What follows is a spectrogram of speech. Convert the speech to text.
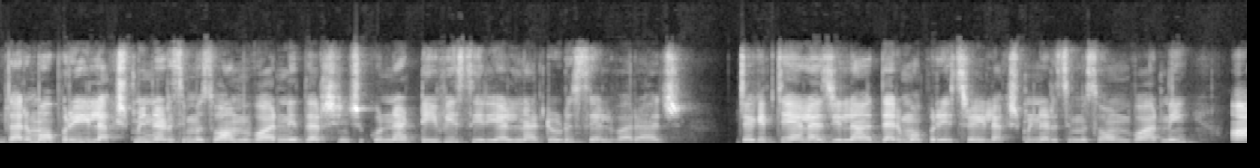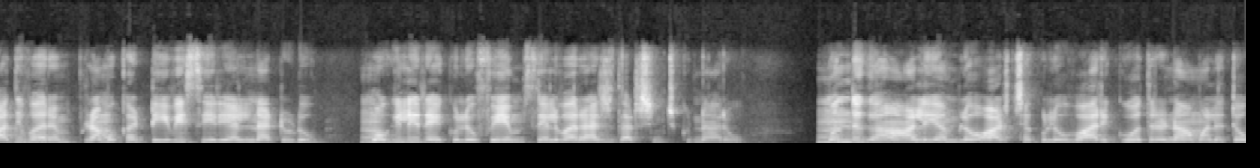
ధర్మపురి లక్ష్మీ నరసింహస్వామి వారిని దర్శించుకున్న టీవీ సీరియల్ నటుడు సెల్వరాజ్. జగిత్యాల జిల్లా ధర్మపురి శ్రీ లక్ష్మీ నరసింహస్వామి వారిని ఆదివారం ప్రముఖ టీవీ సీరియల్ నటుడు మొగిలి రేకులు ఫేమ్ సెల్వరాజ్ దర్శించుకున్నారు. ముందుగా ఆలయంలో అర్చకులు వారి గోత్రనామాలతో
